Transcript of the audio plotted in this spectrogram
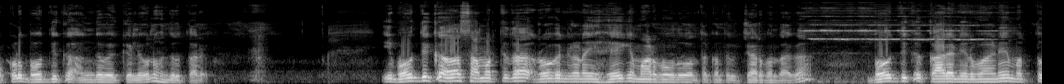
ಮಕ್ಕಳು ಬೌದ್ಧಿಕ ಅಂಗವೈಕಲ್ಯವನ್ನು ಹೊಂದಿರುತ್ತಾರೆ. ಈ ಬೌದ್ಧಿಕ ಅಸಾಮರ್ಥ್ಯದ ರೋಗ ನಿರ್ಣಯ ಹೇಗೆ ಮಾಡಬಹುದು ಅಂತಕ್ಕಂಥ ವಿಚಾರ ಬಂದಾಗ, ಬೌದ್ಧಿಕ ಕಾರ್ಯನಿರ್ವಹಣೆ ಮತ್ತು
